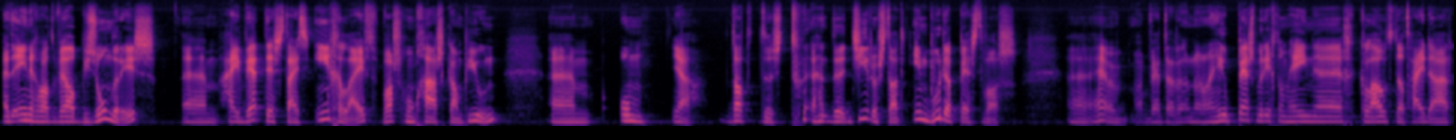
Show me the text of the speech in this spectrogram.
Het enige wat wel bijzonder is, ehm, hij werd destijds ingelijfd, was Hongaars kampioen. ehm, om ja, dat dus de Giro-start in Budapest was. Eh, hè, werd er een, een heel persbericht omheen geklauwd dat hij daar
